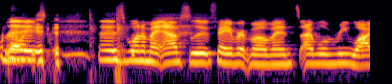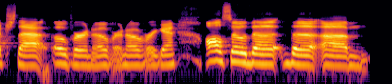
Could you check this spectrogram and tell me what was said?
that is that is one of my absolute favorite moments. I will rewatch that over and over and over again. Also, the the um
